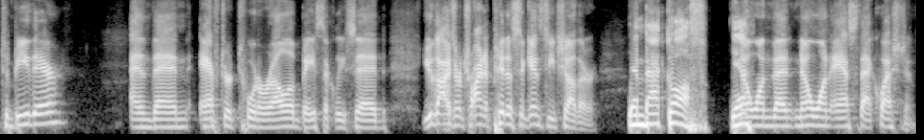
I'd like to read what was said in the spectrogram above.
to be there, and then after Tortorella basically said, "You guys are trying to pit us against each other," then backed off Yeah. no one then no one asked that question.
